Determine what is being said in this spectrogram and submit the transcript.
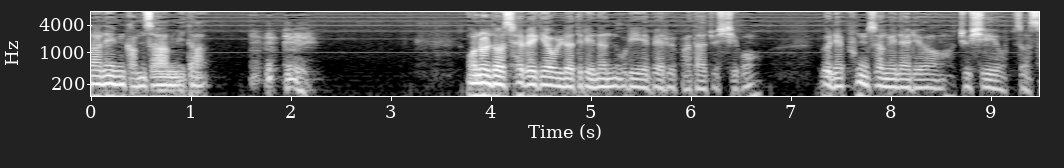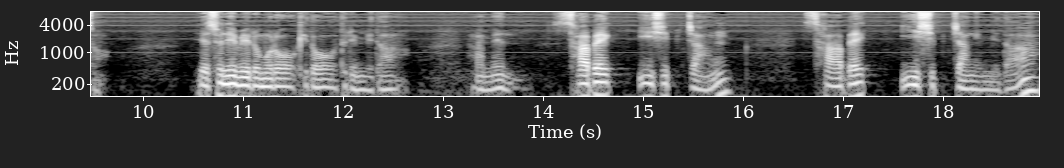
하나님 감사합니다. 오늘도 새벽에 올려드리는 우리 예배를 받아주시고 은혜 풍성히 내려 주시옵소서. 예수님 이름으로 기도드립니다. 아멘. 420장, 420장입니다.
